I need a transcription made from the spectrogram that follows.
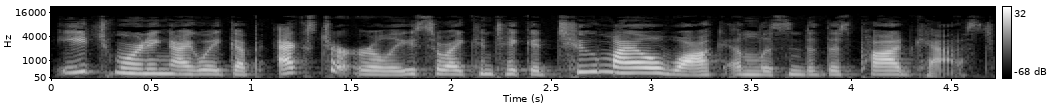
Each morning, I wake up extra early so I can take a two mile walk and listen to this podcast.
